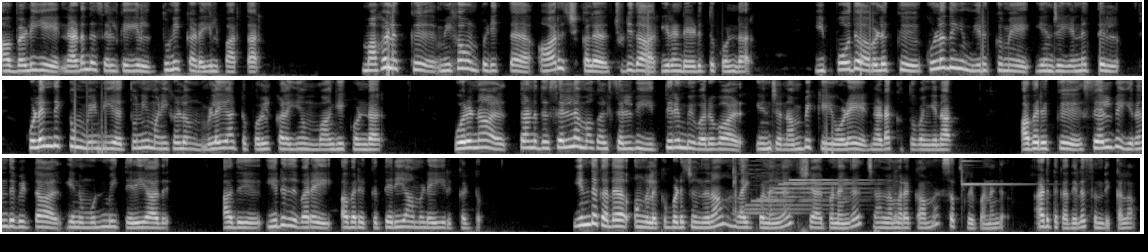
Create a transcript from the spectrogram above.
அவ்வழியே நடந்த செல்கையில் துணிக்கடையில் பார்த்தார். மகளுக்கு மிகவும் பிடித்த ஆரஞ்சு கலர் சுடிதார் இரண்டு எடுத்துக்கொண்டார் இப்போது அவளுக்கு குழந்தையும் இருக்குமே என்ற எண்ணத்தில் குழந்தைக்கும் வேண்டிய துணிமணிகளும் விளையாட்டு பொருட்களையும் வாங்கிக் கொண்டார். ஒரு நாள் தனது செல்ல மகள் செல்வி திரும்பி வருவாள் என்ற நம்பிக்கையோடே நடக்க துவங்கினார். அவருக்கு செல்வி இறந்துவிட்டால் எனும் உண்மை தெரியாது. அது இறுதி வரை அவருக்கு தெரியாமலே இருக்கட்டும். இந்த கதை உங்களுக்கு பிடிச்சிருந்ததுன்னா லைக் பண்ணுங்க ஷேர் பண்ணுங்க சேனலை மறக்காம சப்ஸ்கிரைப் பண்ணுங்க. அடுத்த கதையில சந்திக்கலாம்.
